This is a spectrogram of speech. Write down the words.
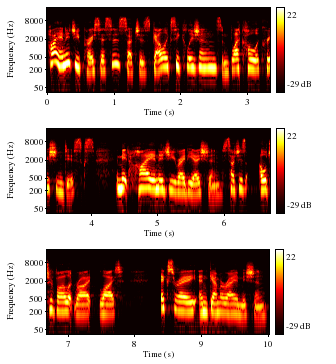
High energy processes such as galaxy collisions and black hole accretion disks emit high energy radiation such as ultraviolet light, X-ray and gamma ray emission.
